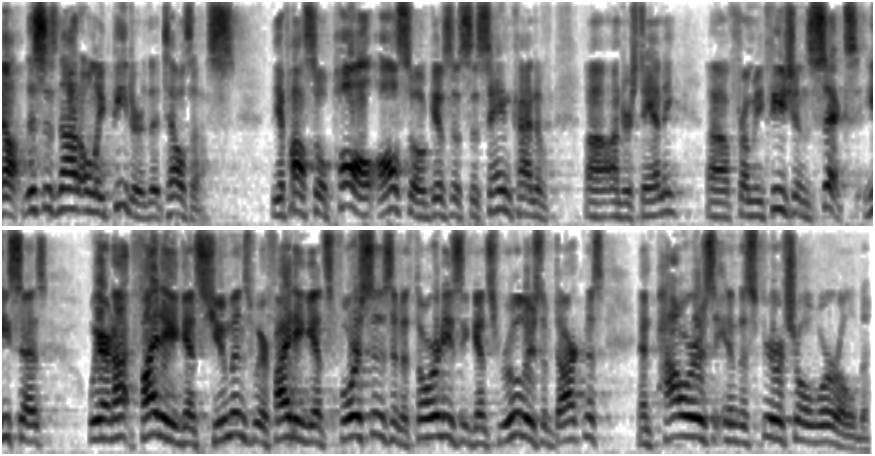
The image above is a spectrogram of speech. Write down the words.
Now, this is not only Peter that tells us. The Apostle Paul also gives us the same kind of uh, understanding uh, from Ephesians 6. He says, we are not fighting against humans. We are fighting against forces and authorities, against rulers of darkness and powers in the spiritual world.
